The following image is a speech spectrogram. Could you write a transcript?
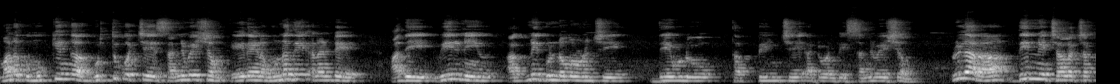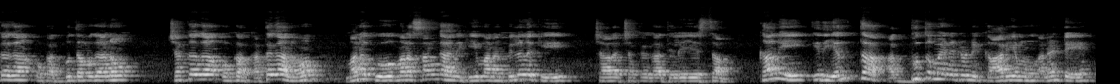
మనకు ముఖ్యంగా గుర్తుకొచ్చే సన్నివేశం ఏదైనా ఉన్నది అని అంటే అది వీరిని అగ్నిగుండముల నుంచి దేవుడు తప్పించే అటువంటి సన్నివేశం. ప్రిలారా దీన్ని చాలా చక్కగా ఒక అద్భుతముగానో చక్కగా ఒక కథగానో మనకు మన సంఘానికి మన పిల్లలకి చాలా చక్కగా తెలియజేస్తాం. కానీ ఇది ఎంత అద్భుతమైనటువంటి కార్యము అనంటే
